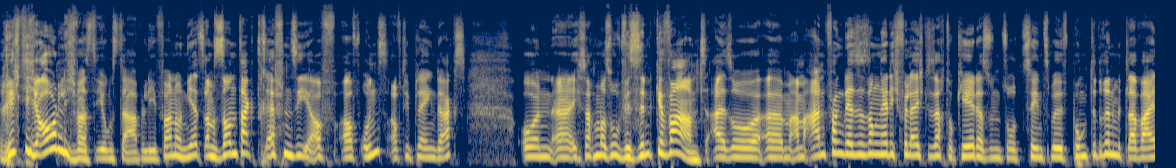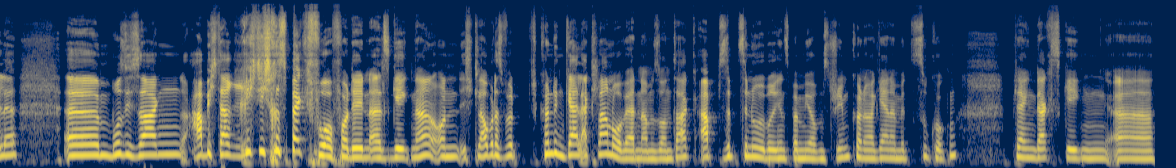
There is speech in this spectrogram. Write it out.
richtig ordentlich, was die Jungs da abliefern. Und jetzt am Sonntag treffen sie auf, auf uns, auf die Playing Ducks. Und äh, ich sag mal so, wir sind gewarnt. Also ähm, am Anfang der Saison hätte ich vielleicht gesagt, okay, da sind so 10, 12 Punkte drin. Mittlerweile ähm, muss ich sagen, habe ich da richtig Respekt vor vor denen als Gegner. Und ich glaube, das wird, könnte ein geiler Klano werden am Sonntag. Ab 17 Uhr übrigens bei mir auf dem Stream. Können wir gerne mit zugucken. Playing Ducks gegen äh,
